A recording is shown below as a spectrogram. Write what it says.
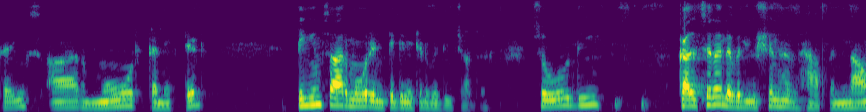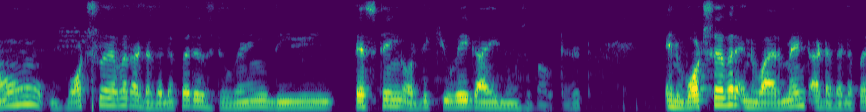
things are more connected. Teams are more integrated with each other. So the cultural evolution has happened. Now whatsoever a developer is doing the testing or the qa guy knows about it in whatsoever environment a developer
